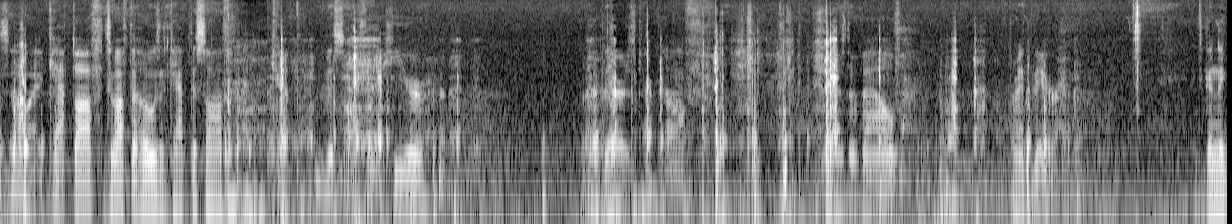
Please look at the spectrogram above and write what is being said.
So I capped off, took off the hose and capped this off. Capped this off right here. Right there, just capped it off. There's the valve right there. It's gonna,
